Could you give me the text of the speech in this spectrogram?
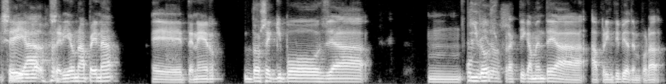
sería, sería una pena eh, tener dos equipos ya mm, idos prácticamente a, principio de temporada.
